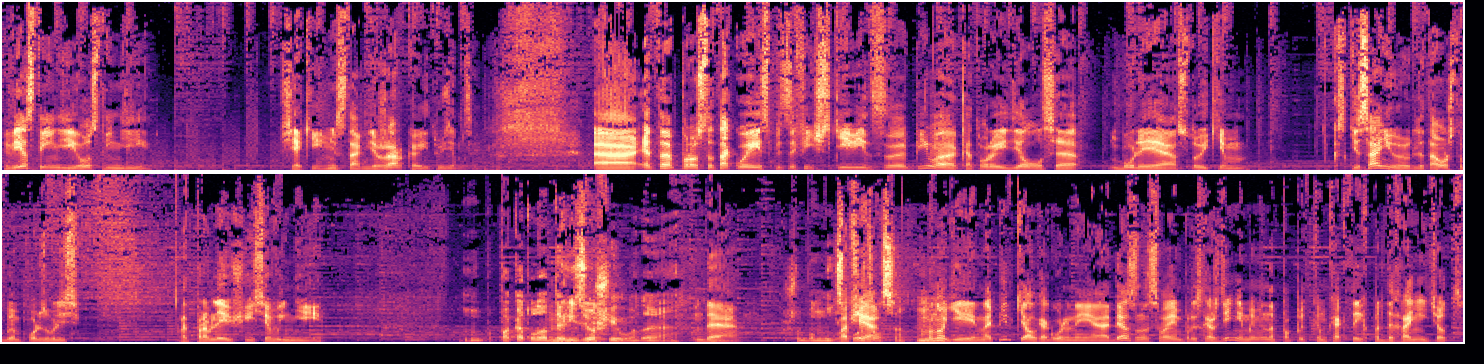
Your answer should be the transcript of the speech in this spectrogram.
Вест-Индии, Ост-Индии. Всякие места, где жарко, и туземцы. А, Это просто такой специфический вид э, пива, который делался более стойким к скисанию для того, чтобы им пользовались отправляющиеся в Индии. Ну, пока туда довезешь его, да, Да. Чтобы он не Вообще. Мгм. многие напитки алкогольные обязаны своим происхождением именно попыткам как-то их предохранить от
